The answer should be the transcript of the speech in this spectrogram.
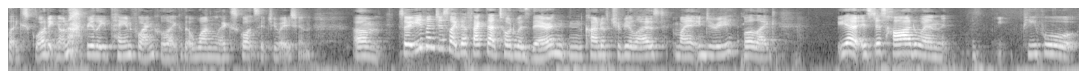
like squatting on a really painful ankle, like the one leg squat situation. Um, so even just like the fact that Todd was there and, and kind of trivialized my injury, or like, yeah, it's just hard when people,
